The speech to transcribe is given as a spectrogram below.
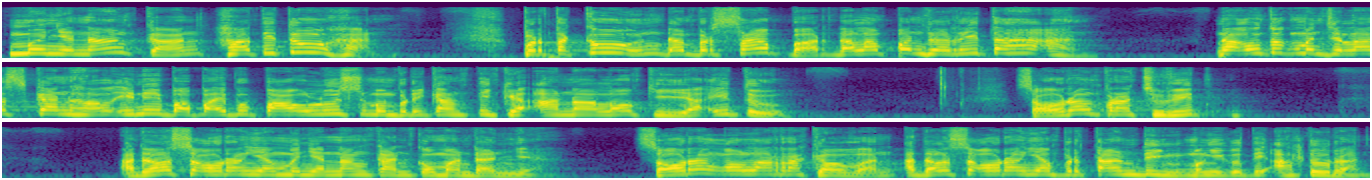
menyenangkan hati Tuhan bertekun dan bersabar dalam penderitaan. Nah untuk menjelaskan hal ini Bapak Ibu Paulus memberikan tiga analogi yaitu seorang prajurit adalah seorang yang menyenangkan komandannya. Seorang olahragawan adalah seorang yang bertanding mengikuti aturan.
